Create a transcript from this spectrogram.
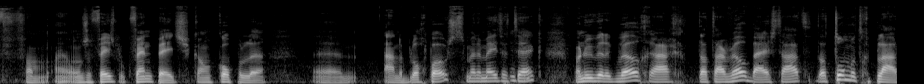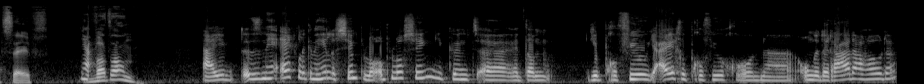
van eh, onze Facebook fanpage kan koppelen ehm, aan de blogpost met een metatag. Maar nu wil ik wel graag dat daar wel bij staat dat Tom het geplaatst heeft. Ja. Wat dan? Je, het is eigenlijk een hele simpele oplossing. Je kunt eh, dan je profiel, je eigen profiel gewoon eh, onder de radar houden.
